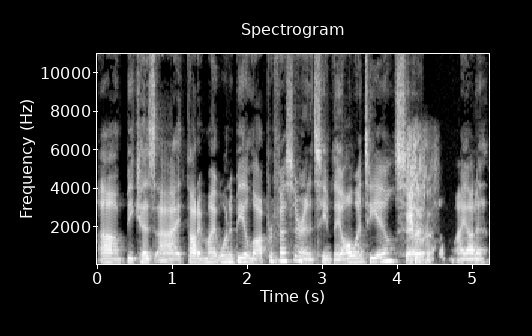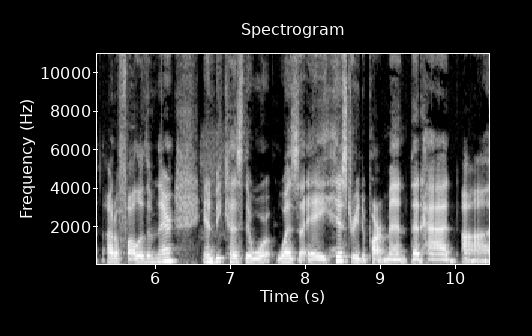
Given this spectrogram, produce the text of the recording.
um, because I thought I might want to be a law professor, and it seemed they all went to Yale, so um, I ought to ought to follow them there. And because there were, was a history department that had uh,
